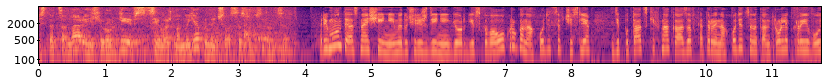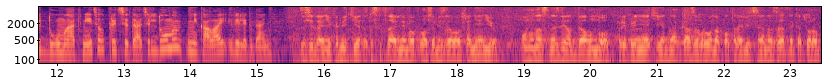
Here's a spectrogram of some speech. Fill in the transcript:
и стационары, и хирургия, все важно. Но я бы начала с сосудистого центра. Ремонт и оснащение медучреждений Георгиевского округа находятся в числе депутатских наказов, которые находятся на контроле Краевой Думы, отметил председатель Думы Николай Великдань. Заседании комитета по социальным вопросам и здравоохранению, он у нас назрел давно, при принятии наказов ровно полтора месяца назад, на котором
